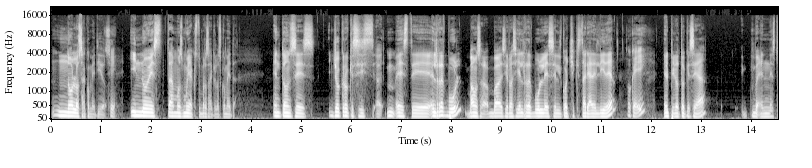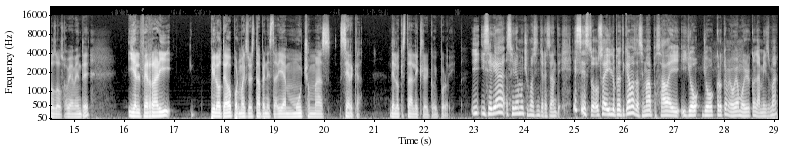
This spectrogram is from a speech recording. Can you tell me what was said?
no los ha cometido. Sí. Y no estamos muy acostumbrados a que los cometa. Entonces, yo creo que si este, el Red Bull, vamos a, a decirlo así, el Red Bull es el coche que estaría de líder, ¿Ok? el piloto que sea, en estos dos, obviamente. Y el Ferrari, piloteado por Max Verstappen, estaría mucho más cerca de lo que está Leclerc hoy por hoy. Y, y sería, sería mucho más interesante. Es esto, o sea, y lo platicamos la semana pasada y, y yo, yo creo que me voy a morir con la misma.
